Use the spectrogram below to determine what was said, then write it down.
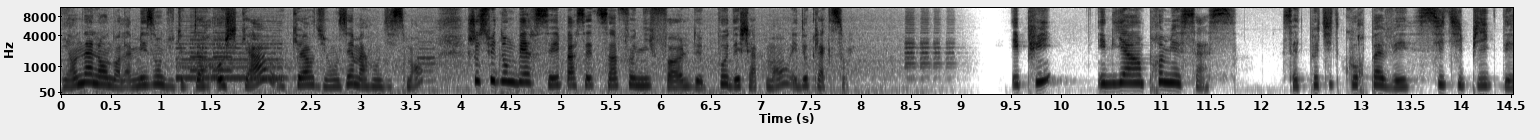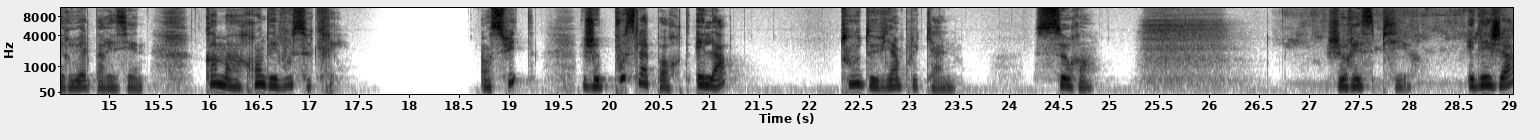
Et en allant dans la maison du docteur Oshka, au cœur du 11e arrondissement, je suis donc bercée par cette symphonie folle de pots d'échappement et de klaxons. Et puis, il y a un premier sas, cette petite cour pavée si typique des ruelles parisiennes, comme un rendez-vous secret. Ensuite, je pousse la porte et là, tout devient plus calme, serein. Je respire et déjà,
